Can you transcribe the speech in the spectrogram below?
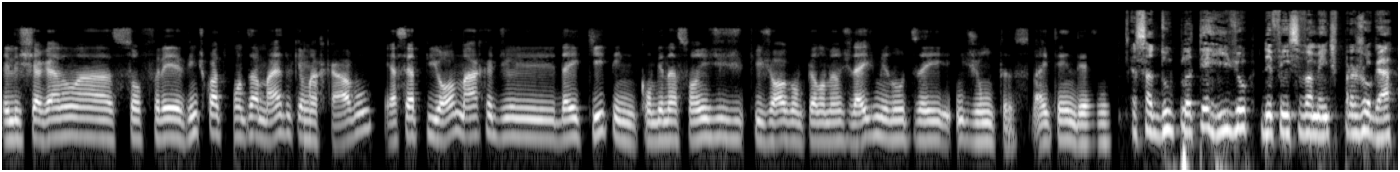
Eles chegaram a sofrer 24 pontos a mais do que marcavam. Essa é a pior marca de, da equipe em combinações de, que jogam pelo menos 10 minutos aí juntas. Vai entender. Né? Essa dupla terrível defensivamente para jogar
